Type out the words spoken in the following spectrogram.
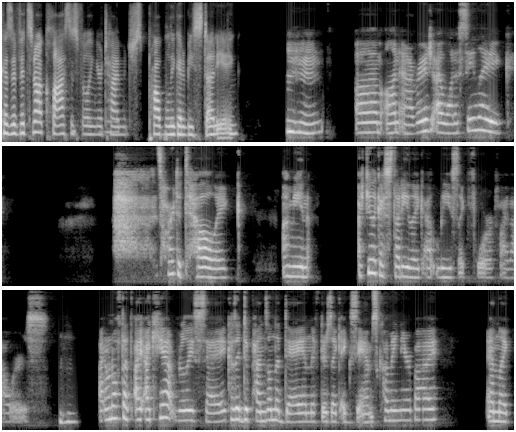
Because if it's not classes filling your time, it's probably going to be studying. Mhm. Um, on average, I want to say like it's hard to tell. Like, I mean, I feel like I study like at least like four or five hours. Mhm. I don't know if that I, I can't really say because it depends on the day and if there's like exams coming nearby and like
